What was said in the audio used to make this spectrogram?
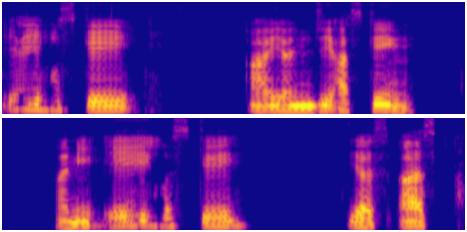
A S K I N G asking आणि A S K S ask.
